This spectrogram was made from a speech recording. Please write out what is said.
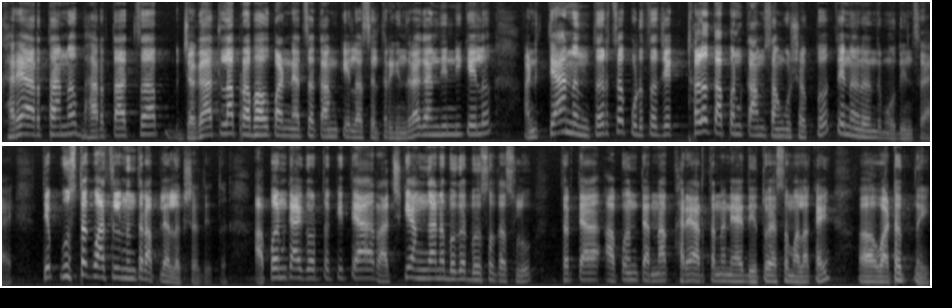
खऱ्या अर्थानं भारताचा जगातला प्रभाव पाडण्याचं काम केलं असेल तर इंदिरा गांधींनी केलं आणि त्यानंतरचं पुढचं जे ठळक आपण काम सांगू शकतो ते नरेंद्र मोदींचं आहे. ते पुस्तक वाचल्यानंतर आपल्या लक्षात येतं. आपण काय करतो की त्या राजकीय अंगानं बघत बसत असलो तर त्या आपण त्यांना खऱ्या अर्थानं न्याय देतोय असं मला काही वाटत नाही.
